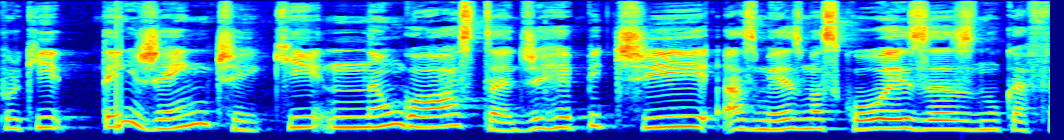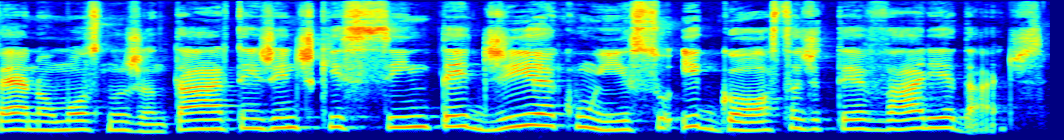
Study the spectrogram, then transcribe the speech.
porque tem gente que não gosta de repetir as mesmas coisas no café, no almoço, no jantar, tem gente que se entedia com isso e gosta de ter variedades.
